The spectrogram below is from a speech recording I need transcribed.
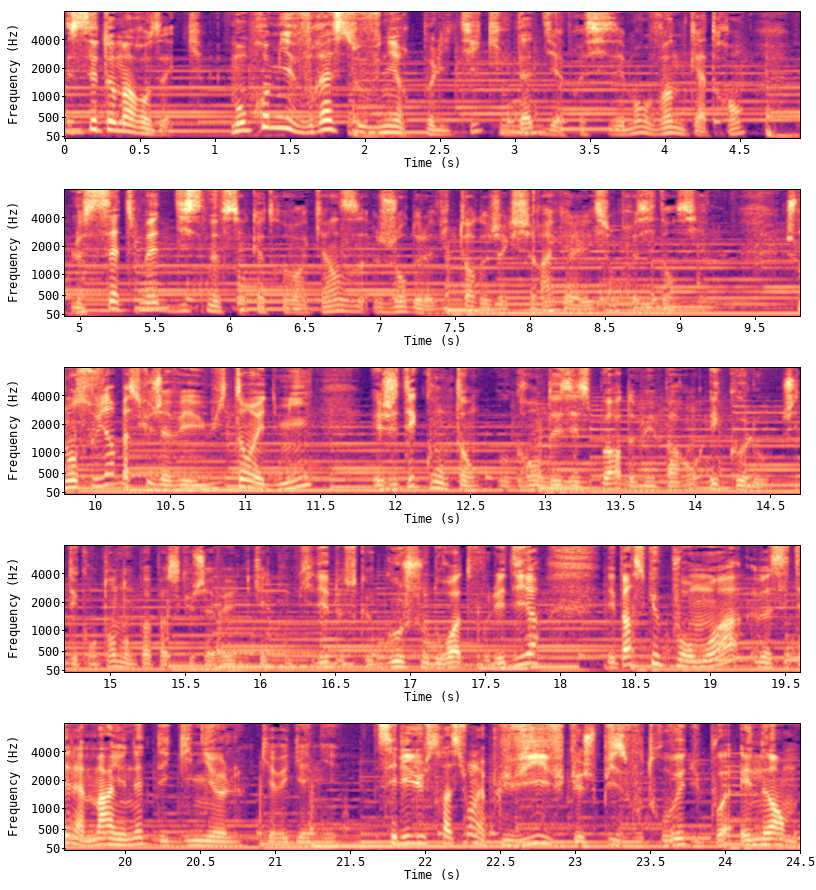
c'est Thomas Rozek. Mon premier vrai souvenir politique, date d'il y a précisément 24 ans, le 7 mai 1995, jour de la victoire de Jacques Chirac à l'élection présidentielle. Je m'en souviens parce que j'avais 8 ans et demi et j'étais content, au grand désespoir de mes parents écolos. J'étais content non pas parce que j'avais une quelconque idée de ce que gauche ou droite voulait dire, mais parce que pour moi, bah, c'était la marionnette des guignols qui avait gagné. C'est l'illustration la plus vive que je puisse vous trouver du poids énorme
